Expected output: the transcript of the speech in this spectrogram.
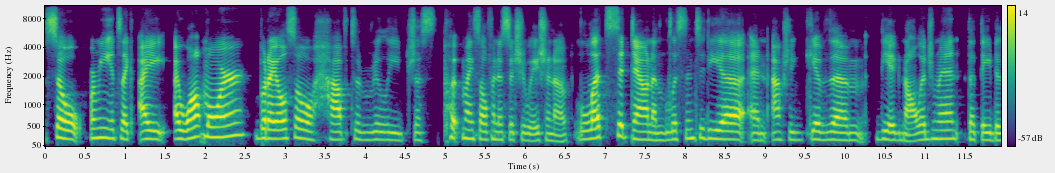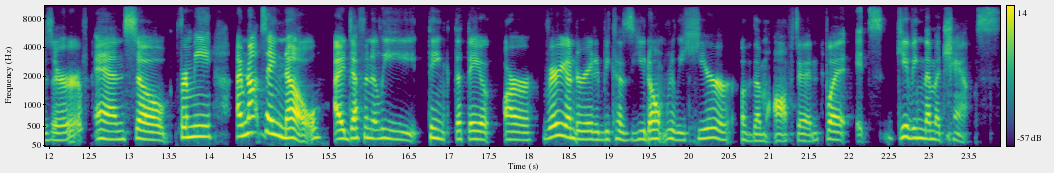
so for me, it's like I I want more, but I also have to really just put myself in a situation of let's sit down and listen to Dia and actually give them the acknowledgement that they deserve. And so for me, I'm not saying no. I definitely think that they are very underrated because you don't really hear of them often, but it's giving them a chance.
